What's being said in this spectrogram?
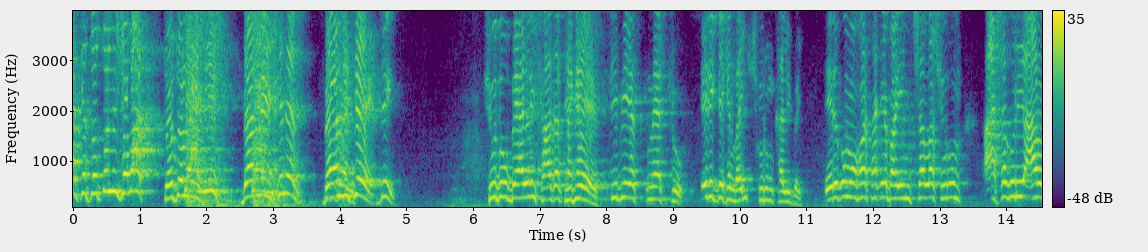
আজকে চৌচল্লিশ অফার চৌচল্লিশ, বিয়াল্লিশ, নেন। বিয়াল্লিশে। জি। শুধু বিয়াল্লিশ হাজার TVS মেট্রো এদিক দেখেন ভাই শোরুম খালি ভাই। এরকম অফার থাকলে ভাই ইনশাল্লাহ শোরুম আশা করি আরও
